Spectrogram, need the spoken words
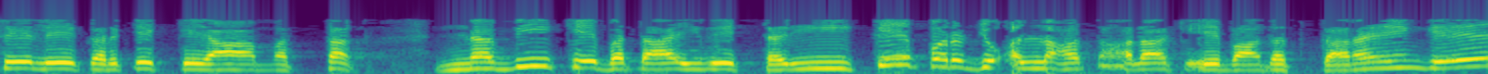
سے لے کر کے قیامت تک نبی کے بتائے ہوئے طریقے پر جو اللہ تعالی کی عبادت کریں گے،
